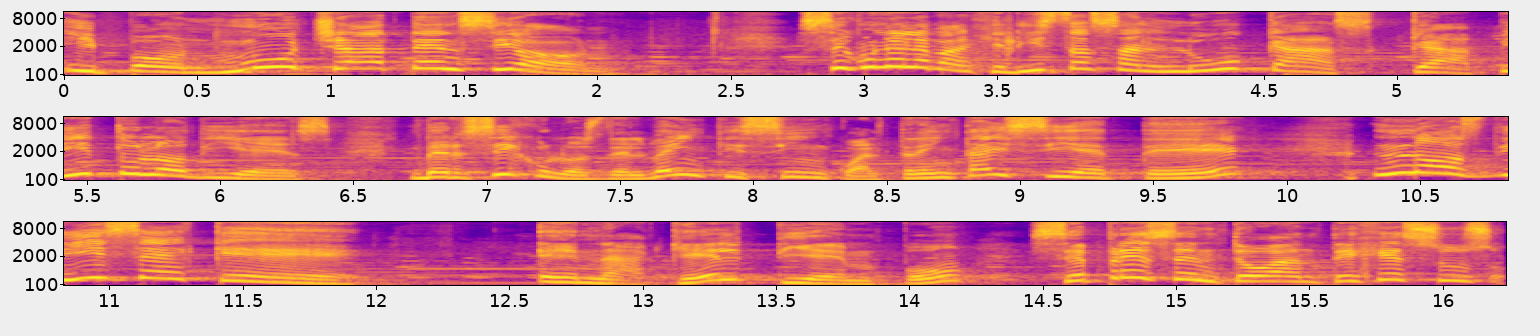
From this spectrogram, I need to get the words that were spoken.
y pon mucha atención. Según el evangelista San Lucas, capítulo 10, versículos del 25 al 37, nos dice que en aquel tiempo se presentó ante Jesús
